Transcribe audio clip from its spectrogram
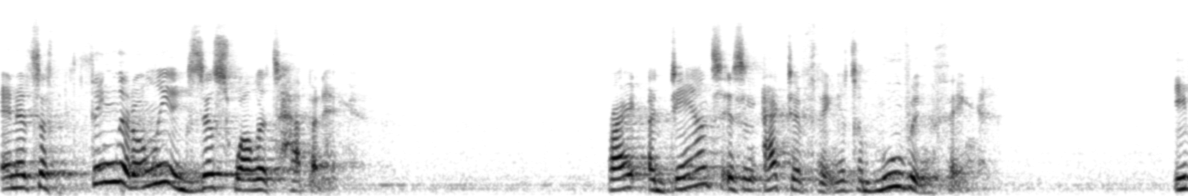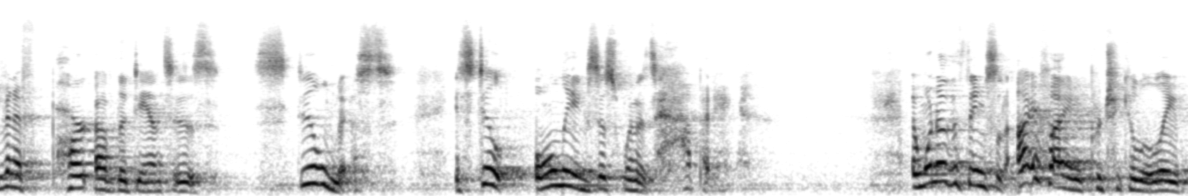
And it's a thing that only exists while it's happening right? A dance is an active thing, it's a moving thing. Even if part of the dance is stillness, it still only exists when it's happening. And one of the things that I find particularly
